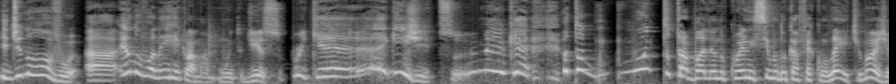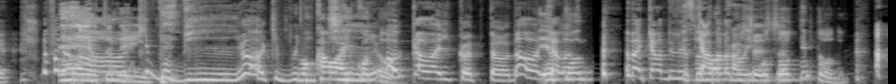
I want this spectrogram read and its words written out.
E de novo, uh, eu não vou nem reclamar muito disso, porque é Genjitsu. Meio que. Eu tô muito trabalhando com ele em cima do café com leite, manja? Eu falei, é, oh, eu também. que bobinho, oh, que bonitinho. Kawaii Koto. Oh, Kawaii Koto. Dá aquela, tô... aquela delicada na bochecha. o tempo todo.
